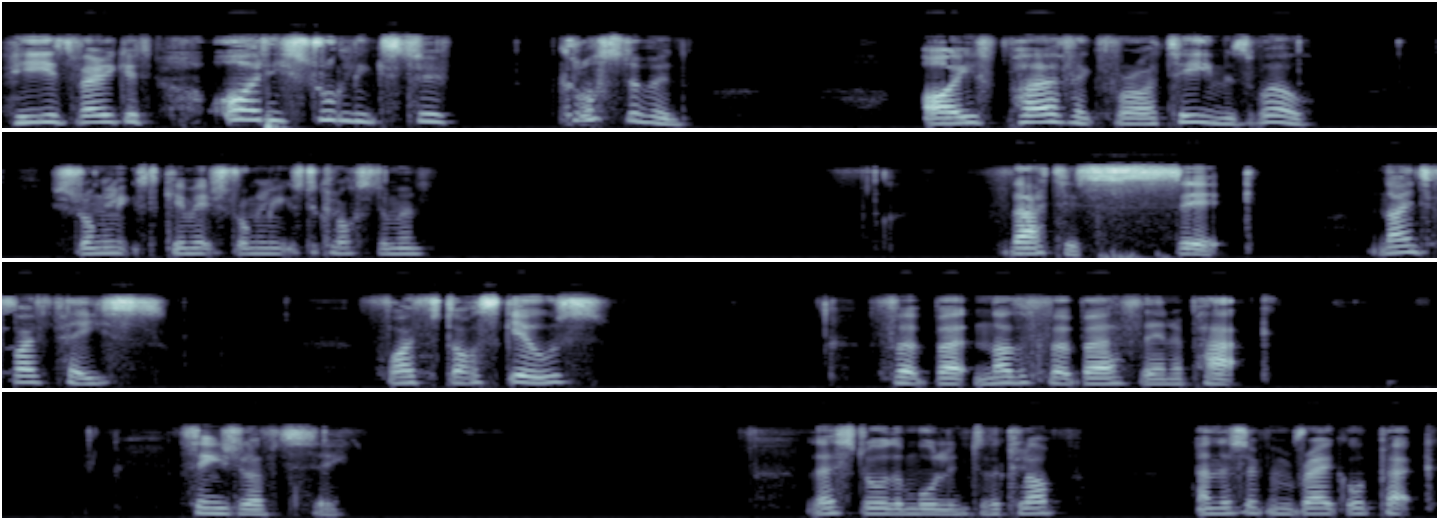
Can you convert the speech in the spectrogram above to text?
He is very good. Oh, and he's strong links to Klostermann. Oh, he's perfect for our team as well. Strong links to Kimmich, strong links to Klostermann. That is sick. 95 pace. 5 star skills. FUT, but another FUT birthday in a pack. Things you love to see. Let's store them all into the club. And let's open rare gold pack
